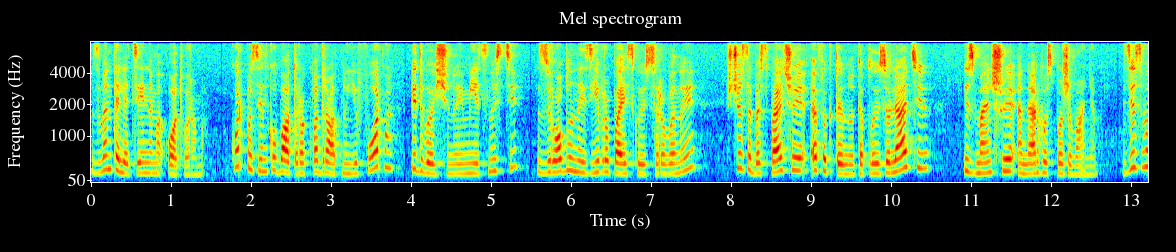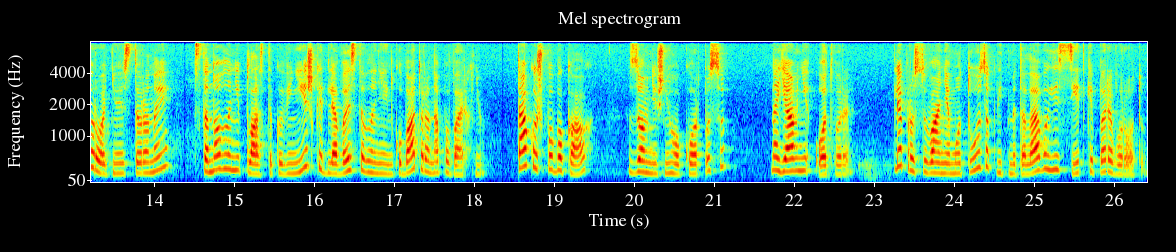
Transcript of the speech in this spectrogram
з вентиляційними отворами. Корпус інкубатора квадратної форми підвищеної міцності, зроблений з європейської сировини, що забезпечує ефективну теплоізоляцію і зменшує енергоспоживання. Зі зворотньої сторони встановлені пластикові ніжки для виставлення інкубатора на поверхню. Також по боках зовнішнього корпусу наявні отвори для просування мотузок від металевої сітки перевороту.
